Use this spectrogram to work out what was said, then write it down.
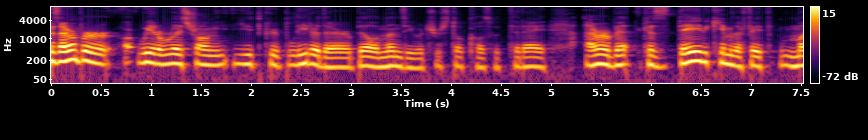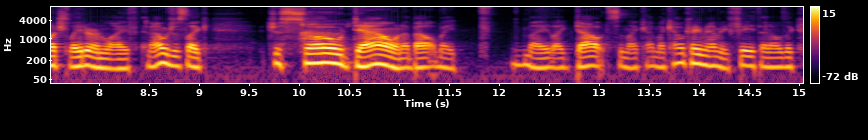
because I remember uh, we had a really strong youth group leader there, Bill and Lindsay, which we're still close with today. I remember because they became in their faith much later in life, and I was just like, just so down about my my like doubts and like I'm like how can I even have any faith? And I was like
